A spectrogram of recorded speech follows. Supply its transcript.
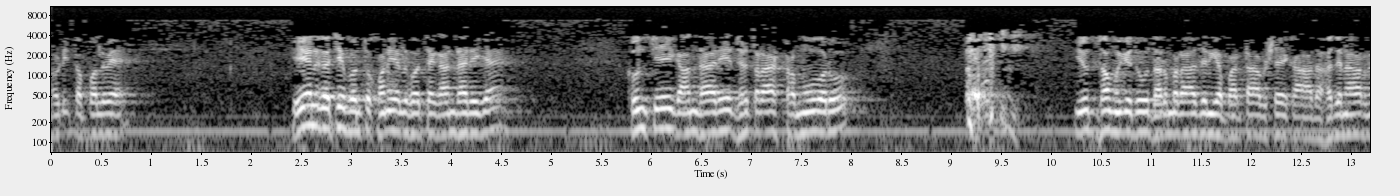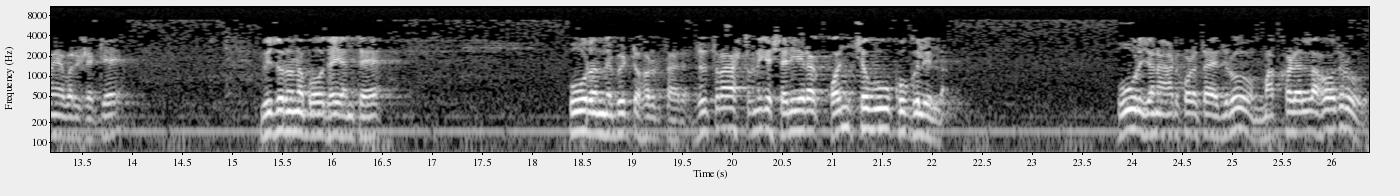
ನೋಡಿ, ತಪ್ಪಲ್ವೇ? ಏನು ಗತಿ ಬಂತು ಕೊನೆಯಲ್ಲಿ ಗೊತ್ತೇ ಗಾಂಧಾರಿಗೆ? ಕುಂತಿ, ಗಾಂಧಾರಿ, ಧೃತರಾಷ್ಟ್ರ ಮೂವರು. ಯುದ್ಧ ಮುಗಿದು ಧರ್ಮರಾಜನಿಗೆ ಪಟ್ಟಾಭಿಷೇಕ ಆದ ಹದಿನಾರನೇ ವರ್ಷಕ್ಕೆ ವಿದುರನ ಬೋಧೆಯಂತೆ ಊರನ್ನು ಬಿಟ್ಟು ಹೊರಡ್ತಾರೆ. ಧೃತರಾಷ್ಟ್ರನಿಗೆ ಶರೀರ ಕೊಂಚವೂ ಕುಗ್ಗಲಿಲ್ಲ. ಊರು ಜನ ಆಡ್ಕೊಳ್ತಾ ಇದ್ರು, ಮಕ್ಕಳೆಲ್ಲ ಹೋದರು.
